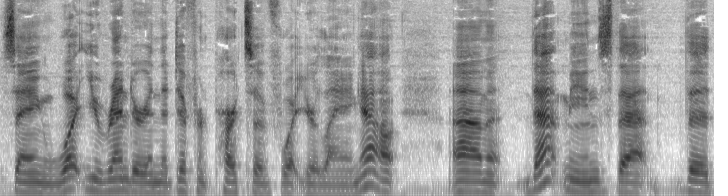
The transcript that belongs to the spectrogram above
saying what you render in the different parts of what you're laying out. Um, that means that the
